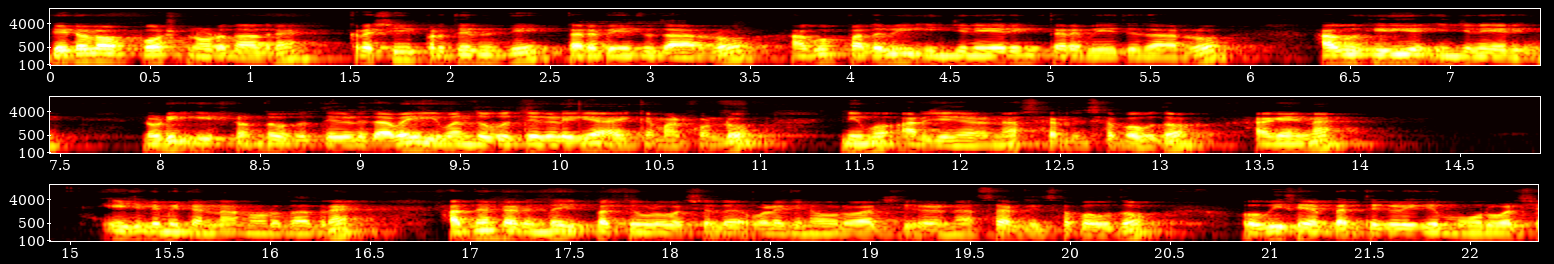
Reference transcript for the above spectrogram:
ಡೀಟೇಲ್ ಆಫ್ ಪೋಸ್ಟ್ ನೋಡೋದಾದರೆ ಕೃಷಿ ಪ್ರತಿನಿಧಿ ತರಬೇತುದಾರರು ಹಾಗೂ ಪದವಿ ಇಂಜಿನಿಯರಿಂಗ್ ತರಬೇತುದಾರರು ಹಾಗೂ ಹಿರಿಯ ಇಂಜಿನಿಯರಿಂಗ್ ನೋಡಿ, ಇಷ್ಟೊಂದು ಹುದ್ದೆಗಳಿದ್ದಾವೆ ಈ ಒಂದು ಹುದ್ದೆಗಳಿಗೆ ಆಯ್ಕೆ ಮಾಡಿಕೊಂಡು ನೀವು ಅರ್ಜಿಗಳನ್ನು ಸಲ್ಲಿಸಬಹುದು. ಹಾಗೇನ ಏಜ್ ಲಿಮಿಟನ್ನು ನೋಡೋದಾದರೆ ಹದಿನೆಂಟರಿಂದ ಇಪ್ಪತ್ತೇಳು ವರ್ಷದ ಒಳಗಿನವರು ಅರ್ಜಿಗಳನ್ನು ಸಲ್ಲಿಸಬಹುದು. ಒ ಬಿ ಸಿ ಅಭ್ಯರ್ಥಿಗಳಿಗೆ ಮೂರು ವರ್ಷ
